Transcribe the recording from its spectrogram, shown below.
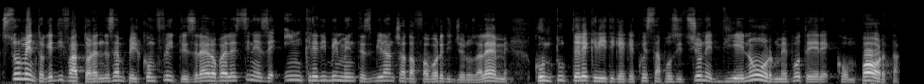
Strumento che di fatto rende sempre il conflitto israelo-palestinese incredibilmente sbilanciato a favore di Gerusalemme, con tutte le critiche che questa posizione di enorme potere comporta,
